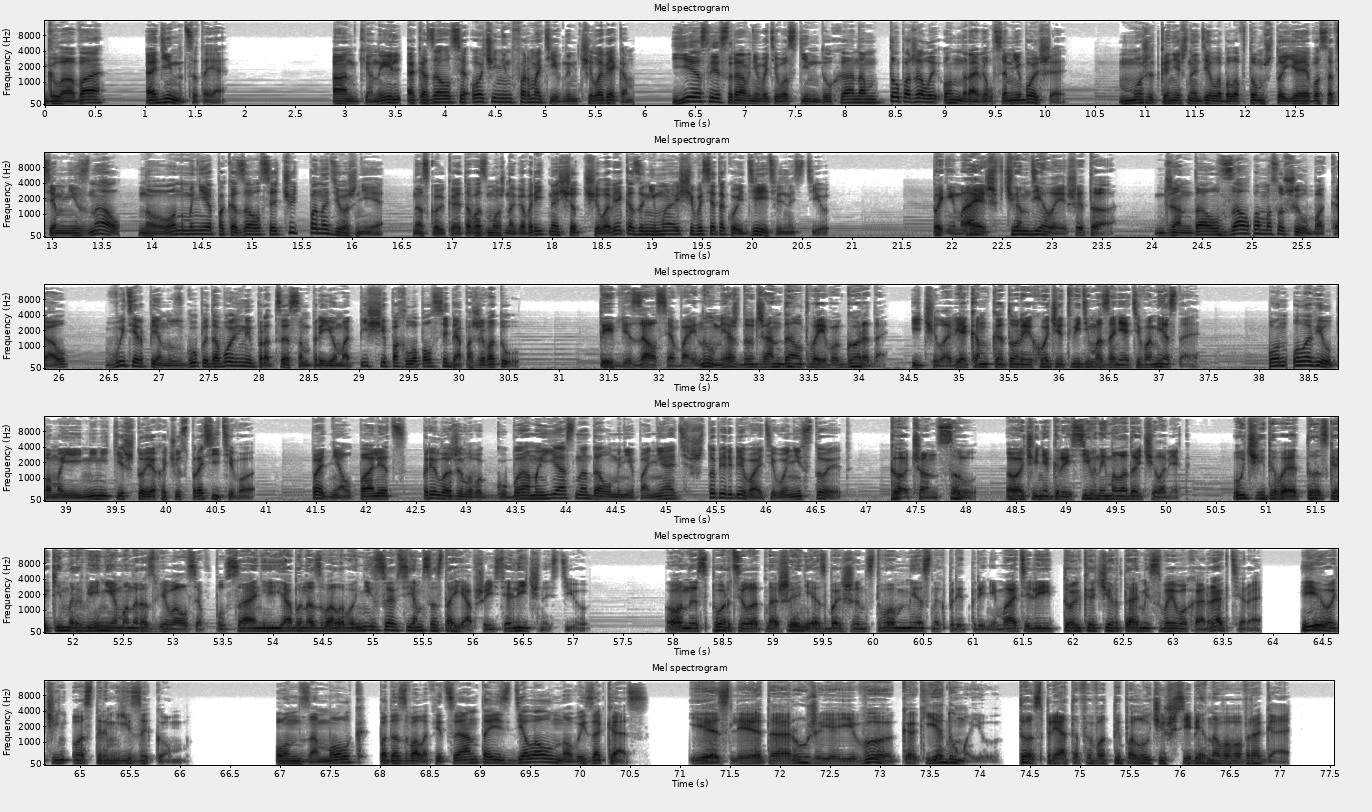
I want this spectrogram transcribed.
Глава 11. Ан Кёниль оказался очень информативным человеком. Если сравнивать его с Ким Духаном, то, пожалуй, он нравился мне больше. Может, конечно, дело было в том, что я его совсем не знал, но он мне показался чуть понадежнее, насколько это возможно говорить насчет человека, занимающегося такой деятельностью. «Понимаешь, в чем делаешь это?» Джандал залпом осушил бокал, вытер пену с губ и, довольный процессом приема пищи, похлопал себя по животу. «Ты ввязался в войну между Джандал твоего города и человеком, который хочет, видимо, занять его место». Он уловил по моей мимике, что я хочу спросить его. Поднял палец, приложил его к губам и ясно дал мне понять, что перебивать его не стоит. Ко Чон Су – очень агрессивный молодой человек. Учитывая то, с каким рвением он развивался в Пусане, я бы назвал его не совсем состоявшейся личностью. Он испортил отношения с большинством местных предпринимателей только чертами своего характера и очень острым языком. Он замолк, подозвал официанта и сделал новый заказ. «Если это оружие его, как я думаю, то спрятав его, ты получишь себе нового врага.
